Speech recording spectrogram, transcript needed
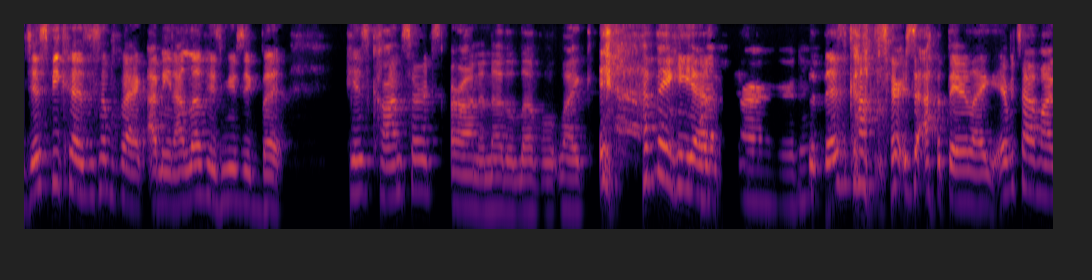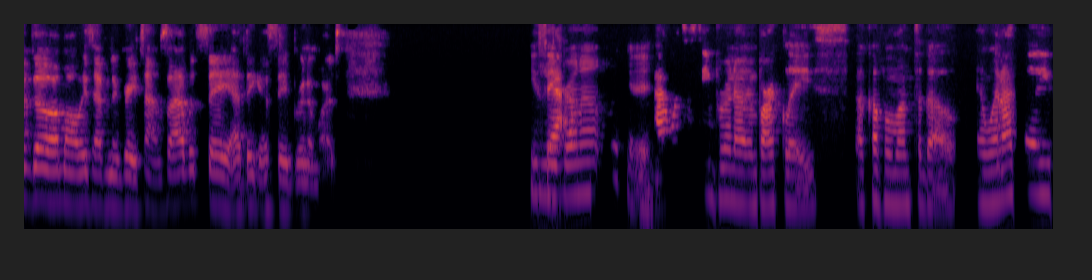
just because the simple fact, I mean, I love his music, but his concerts are on another level. Like I think he has the best concerts out there. Like every time I go, I'm always having a great time. So I would say, I think I say Bruno Mars. You say yeah. Bruno? Okay. I went to see Bruno in Barclays a couple months ago, and when I tell you,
